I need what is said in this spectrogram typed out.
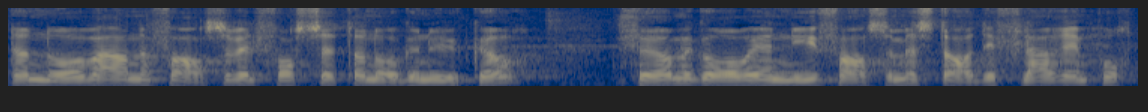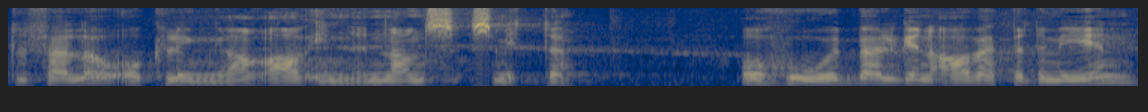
der nåværende fase vil fortsette noen uker, før vi går over i en ny fase med stadig flere importtilfeller og klynger av innenlands smitte. Og Hovedbølgen av epidemien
